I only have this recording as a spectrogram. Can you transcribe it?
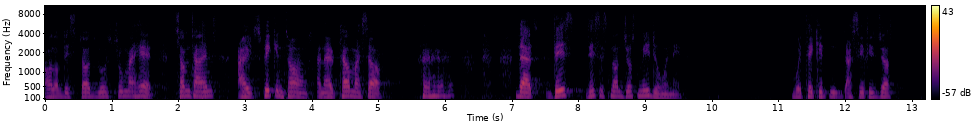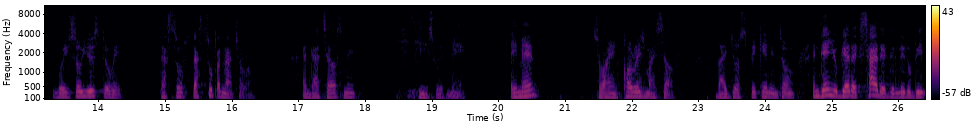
All of this thought goes through my head. Sometimes I speak in tongues and I tell myself that this, this is not just me doing it. We take it as if it's just, we're so used to it. That's, so, that's supernatural. And that tells me he's with me. Amen? So I encourage myself by just speaking in tongues. And then you get excited a little bit,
